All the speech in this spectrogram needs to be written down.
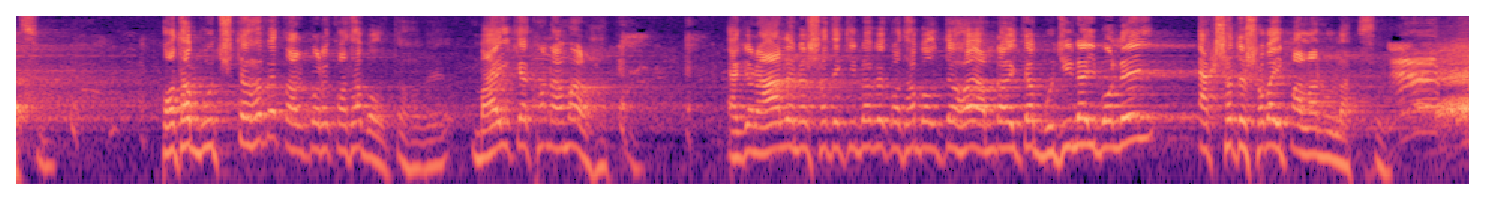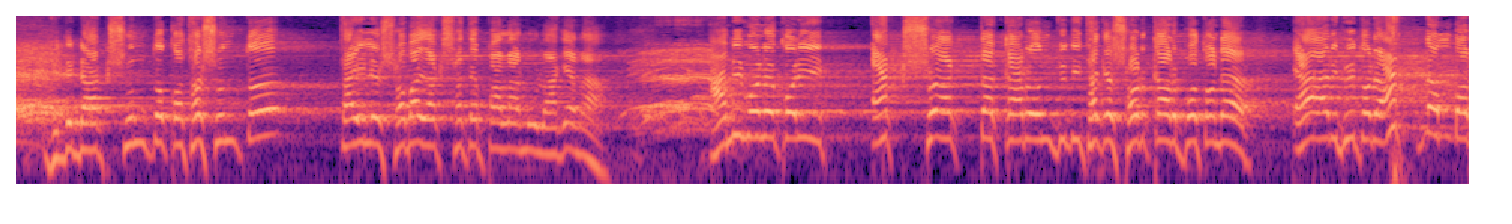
আছে কথা বুঝতে হবে, তারপরে কথা বলতে হবে। মাইক এখন আমার হাতে। একজন আলেমের সাথে কীভাবে কথা বলতে হয়, আমরা ওইটা বুঝি নাই বলেই একসাথে সবাই পালানো লাগছে। যদি ডাক শুনতো, কথা শুনতো, তাইলে সবাই একসাথে পালানো লাগে না। আমি মনে করি একশো একটা কারণ যদি থাকে সরকার পতনের, এর ভিতরে এক নম্বর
